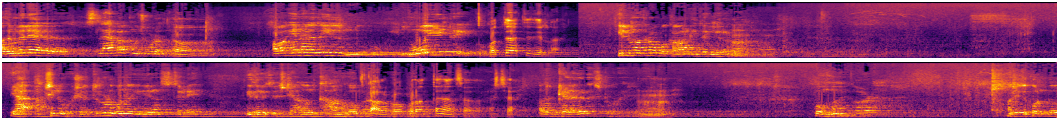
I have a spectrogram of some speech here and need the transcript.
ಅದ್ರ ಮೇಲೆ ಸ್ಲ್ಯಾಬ್ ಹಾಕಿ ಮುಚ್ಚಿಬಿಡೋದು. ಅವಾಗ ಏನಾಗುತ್ತೆ ಇದು ನೋ ಎಂಟ್ರಿ ಗೊತ್ತೇ ಆಗ್ತಿದ್ದಿಲ್ಲ. ಇಲ್ಲಿ ಮಾತ್ರ ಒಬ್ಬ ಕಾಲ್ ಇದ್ದಂಗೆ ಇರೋದು ಯಾ ಆಕ್ಚುಲಿ ಶತ್ರುಗಳು ಬಂದಾಗ ಏನು ಅನಿಸ್ತೇಳಿ ಇದು ಜಸ್ಟ್ ಅದೊಂದು ಕಾಲು ಗೋಪುರ. ಕಾಲು ಗೋಪುರ ಅಂತ ಅನ್ಸೋದು ಅಷ್ಟೇ. ಅದ್ರ ಕೆಳಗಡೆ ಸ್ಟೋರೇಜ್ ಓ ಮೈ ಗಾಡ್. ಇದಕ್ಕೊಂದು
